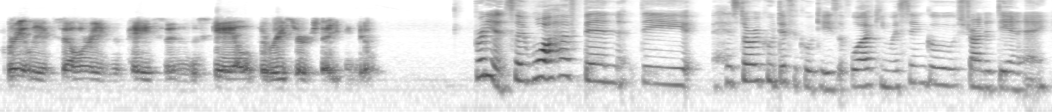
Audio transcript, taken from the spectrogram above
greatly accelerating the pace and the scale of the research that you can do. Brilliant. So, what have been the historical difficulties of working with single stranded DNA,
